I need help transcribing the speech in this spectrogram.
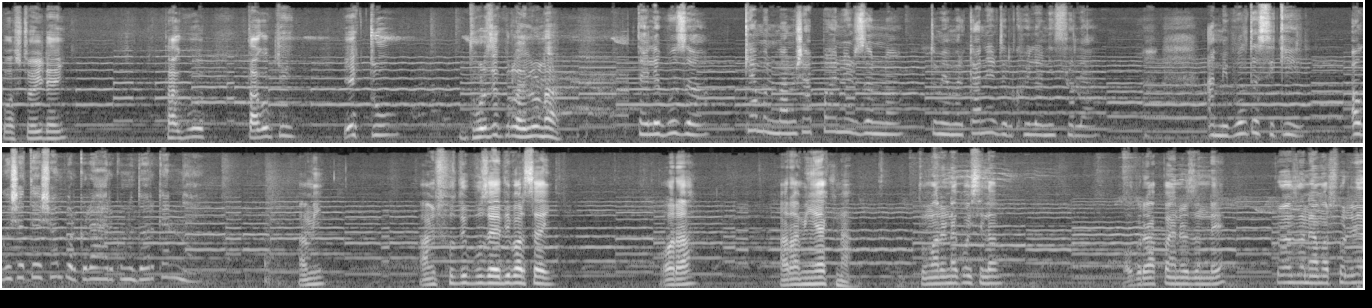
কষ্ট এইটাই থাকব তাগু কি একটু ধৈর্য কুলাইলো না। তাইলে বুঝো কেমন মানুষ আপ্যায়নের জন্য তুমি আমার কানের দুল খুইলা নিছিলা। আমি বলতেছি কি অগোর সাথে সম্পর্ক রাখার কোনো দরকার নাই। আমি আমি শুধু বুঝাই দিবার চাই ওরা আর আমি এক না। তোমারে না কইছিলাম অগ্র আপ্যায়নের জন্যে প্রয়োজনে আমার শরীরে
